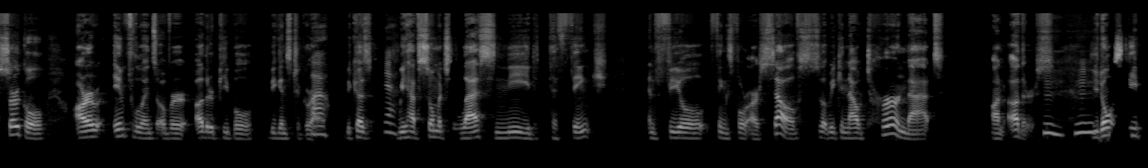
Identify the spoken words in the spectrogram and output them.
circle, our influence over other people begins to grow Wow. Because Yeah. we have so much less need to think and feel things for ourselves so that we can now turn that on others. Mhm. You don't see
